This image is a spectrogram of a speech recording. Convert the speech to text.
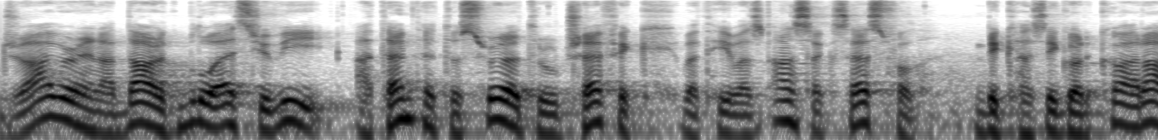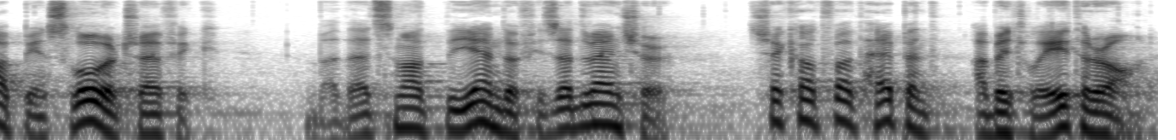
Driver in a dark blue SUV attempted to swerve through traffic, but he was unsuccessful because he got caught up in slower traffic. But that's not the end of his adventure. Check out what happened a bit later on.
